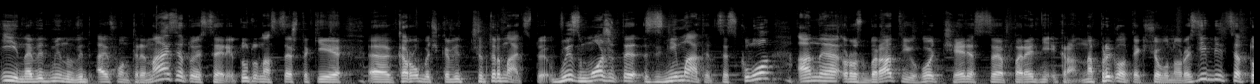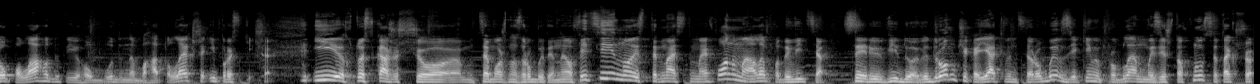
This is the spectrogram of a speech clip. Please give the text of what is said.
І на відміну від iPhone 13 серії, тут у нас все ж таки е, коробочка від 14. Ви зможете знімати це скло, а не розбирати його через е, передній екран. Наприклад, якщо воно розіб'ється, то полагодити його буде набагато легше і простіше. І хтось скаже, що ем, це можна зробити неофіційно із 13 айфонами, але подивіться серію відео від Ромчика, як він це робив, з якими проблемами зіштовхнувся. Так що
